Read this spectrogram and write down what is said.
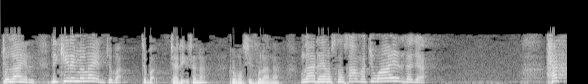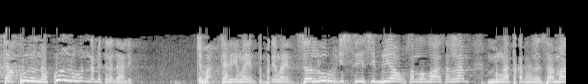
Cula air. Dikirim yang lain. Coba coba cari sana rumah si fulana. Nggak ada ya Rasulullah sama. Cuma air saja. Hatta kulna kulluhunna mithla dhalik. Coba cari yang lain, tempat yang lain. Seluruh istri-istri beliau sallallahu alaihi wasallam mengatakan hal yang sama,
